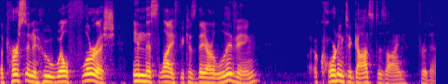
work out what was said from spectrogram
the person who will flourish in this life because they are living according to God's design for them.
